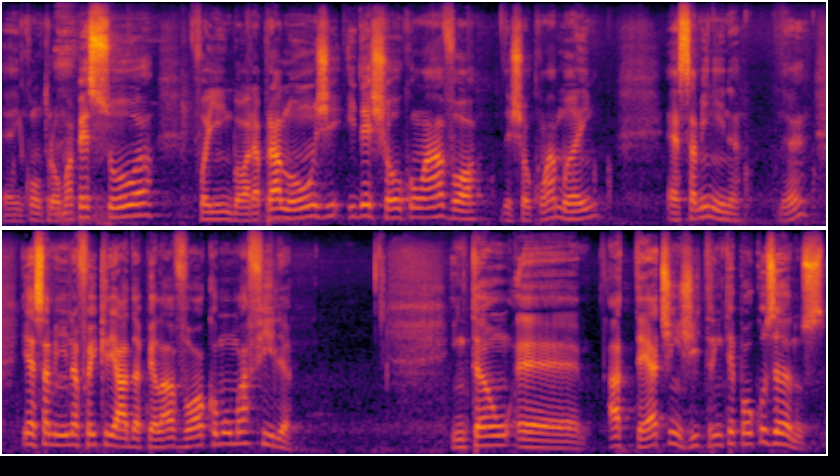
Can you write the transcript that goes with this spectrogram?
é, encontrou uma pessoa, foi embora para longe e deixou com a avó, deixou com a mãe essa menina. Né? E essa menina foi criada pela avó como uma filha. Então, é, até atingir 30 e poucos anos.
